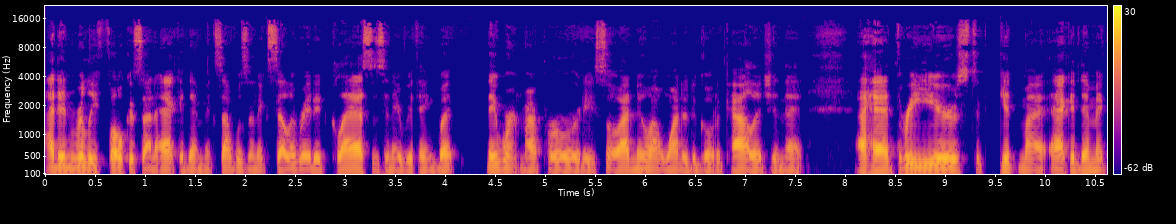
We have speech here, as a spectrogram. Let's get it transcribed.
I didn't really focus on academics. I was in accelerated classes and everything, but they weren't my priority. So I knew I wanted to go to college and that I had three years to get my academic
